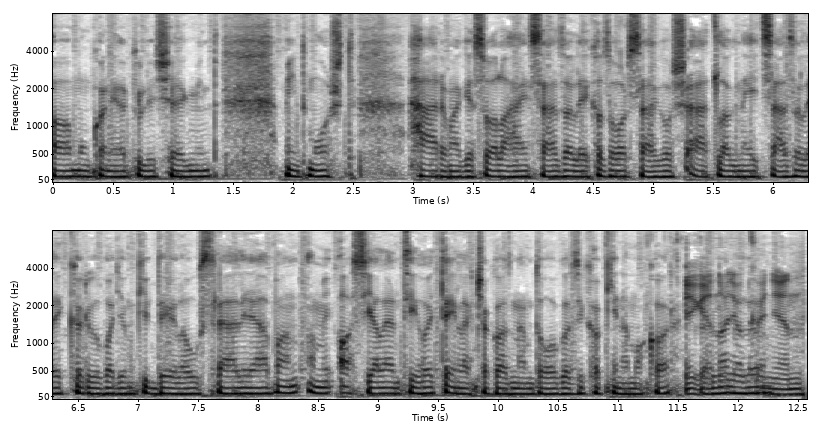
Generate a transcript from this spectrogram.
a munkanélküliség, mint, mint most. 3, valahány százalék az országos átlag 4 százalék körül vagyunk itt Dél-Ausztráliában, ami azt jelenti, hogy tényleg csak az nem dolgozik, aki nem akar. Igen, Körülbelül. nagyon könnyen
